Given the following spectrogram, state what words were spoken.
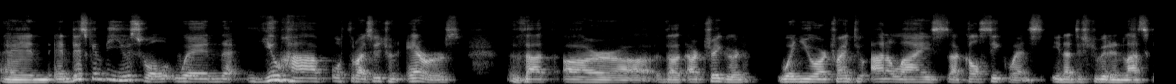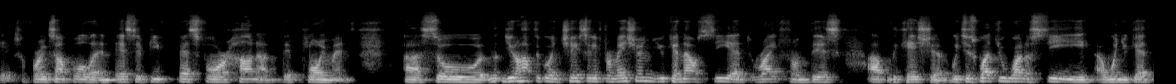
And, and this can be useful when you have authorization errors that are uh, that are triggered when you are trying to analyze a call sequence in a distributed landscape. So, for example, an SAP S/4HANA deployment. Uh, so you don't have to go and chase that information. You can now see it right from this application, which is what you want to see uh, when you get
